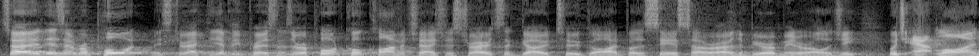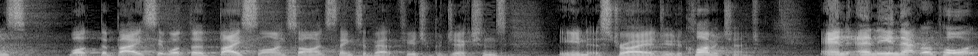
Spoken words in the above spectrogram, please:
So there's a report, Mr Acting Deputy President, there's a report called Climate Change in Australia. It's the go-to guide by the CSIRO and the Bureau of Meteorology, which outlines what the, base, what the baseline science thinks about future projections in Australia due to climate change. And, and in that report,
